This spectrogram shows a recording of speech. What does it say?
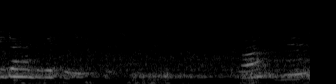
এটা আমাদের দেখে মা হুম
